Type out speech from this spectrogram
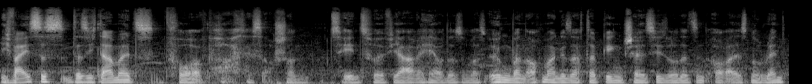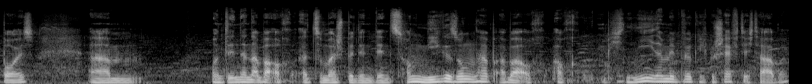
Ich weiß es, dass ich damals vor, boah, das ist auch schon 10, 12 Jahre her oder sowas, irgendwann auch mal gesagt habe gegen Chelsea, so, das sind auch alles nur Rent Boys. Ähm, und den dann aber auch äh, zum Beispiel den, den Song nie gesungen habe, aber auch, auch mich nie damit wirklich beschäftigt habe.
